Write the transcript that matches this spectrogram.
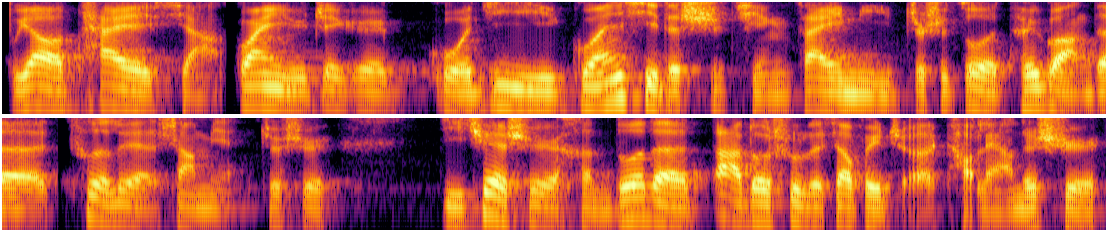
不要太想关于这个国际关系的事情，在你就是做推广的策略上面，就是的确是很多的大多数的消费者考量的是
